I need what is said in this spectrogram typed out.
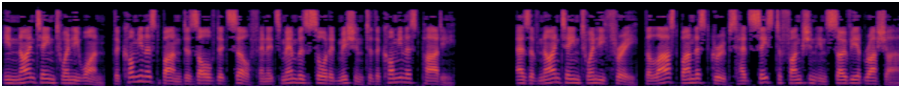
In 1921, the Communist Bund dissolved itself and its members sought admission to the Communist Party. As of 1923, the last Bundist groups had ceased to function in Soviet Russia.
